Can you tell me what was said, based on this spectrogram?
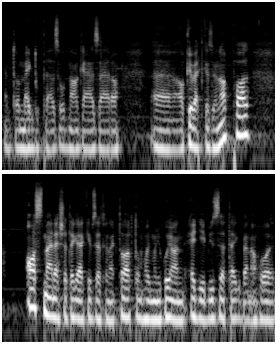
nem tudom, megduplázódna a gázára a következő nappal. Azt már esetleg elképzelhetőnek tartom, hogy mondjuk olyan egyéb üzletekben, ahol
